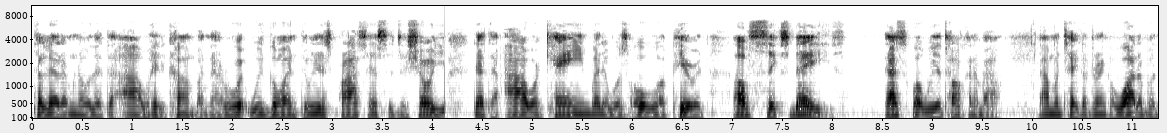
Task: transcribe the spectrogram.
to let him know that the hour had come. But now we're going through this process to show you that the hour came, but it was over a period of six days. That's what we are talking about. I'm gonna take a drink of water, but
